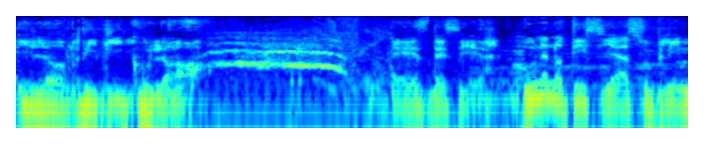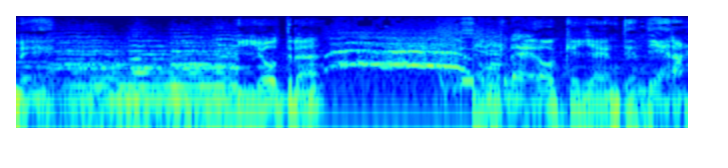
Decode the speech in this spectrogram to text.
Y lo ridículo. Es decir, una noticia sublime. Y otra... Creo que ya entendieron.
